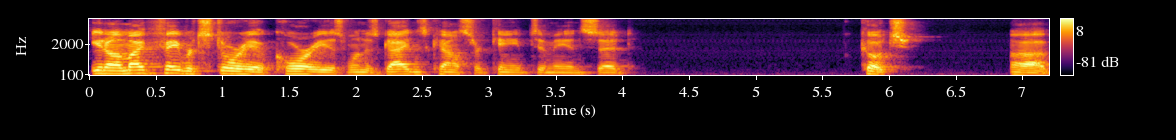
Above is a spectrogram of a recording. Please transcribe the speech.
you know, my favorite story of Corey is when his guidance counselor came to me and said, Coach, uh,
